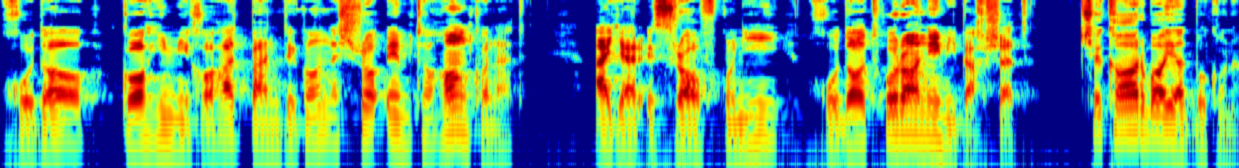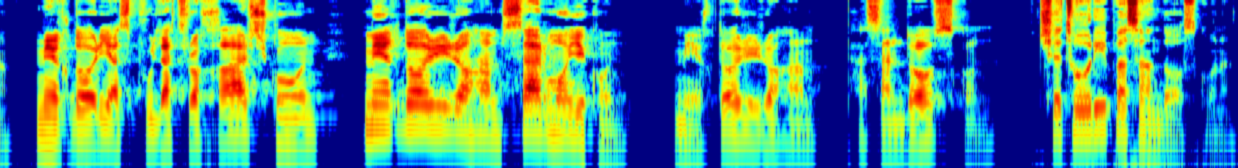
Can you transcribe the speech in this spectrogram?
خدا گاهی می‌خواهد بندگانش را امتحان کند اگر اصراف کنی خدا تو را نمیبخشد چه کار باید بکنم؟ مقداری از پولت را خرج کن مقداری را هم سرمایه کن مقداری را هم پسنداز کن چطوری پس انداز کنم؟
